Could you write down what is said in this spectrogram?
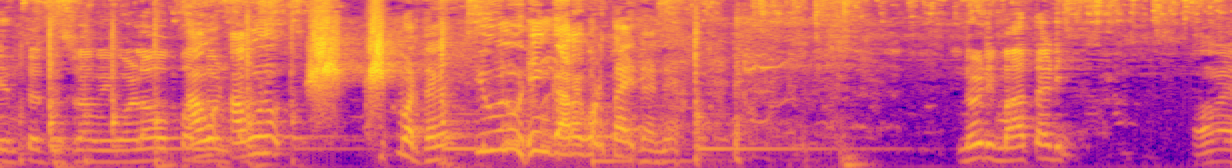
ಎಂತದ್ದು ಸ್ವಾಮಿ ಒಳಪ್ಪ ಅವ- ಅವನು ಮಾಡ್ತಾನೆ ಇವನು ಹಿಂಗಾರ ಕೊಡ್ತಾ ಇದ್ದಾನೆ ನೋಡಿ ಮಾತಾಡಿ ಸ್ವಾಮಿ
